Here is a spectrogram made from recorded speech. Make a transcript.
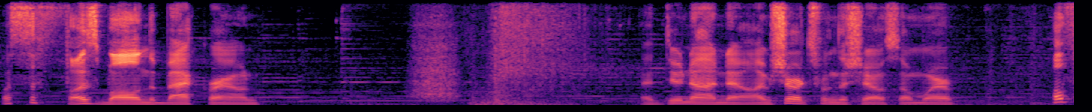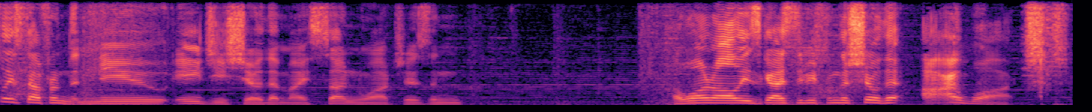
What's the fuzzball in the background? I do not know. I'm sure it's from the show somewhere. Hopefully it's not from the new AG show that my son watches, and I want all these guys to be from the show that I watched.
